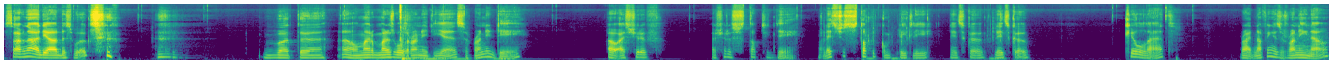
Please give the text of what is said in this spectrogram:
so I have no idea how this works. but uh, oh might, might as well run it yes run it there oh i should have i should have stopped it there well, let's just stop it completely let's go let's go kill that right nothing is running now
